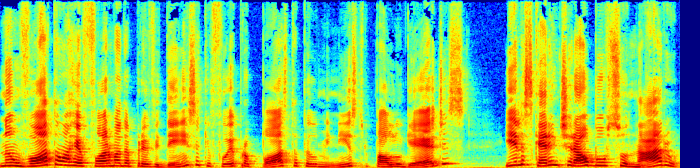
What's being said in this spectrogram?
não votam a reforma da Previdência que foi proposta pelo ministro Paulo Guedes e eles querem tirar o Bolsonaro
